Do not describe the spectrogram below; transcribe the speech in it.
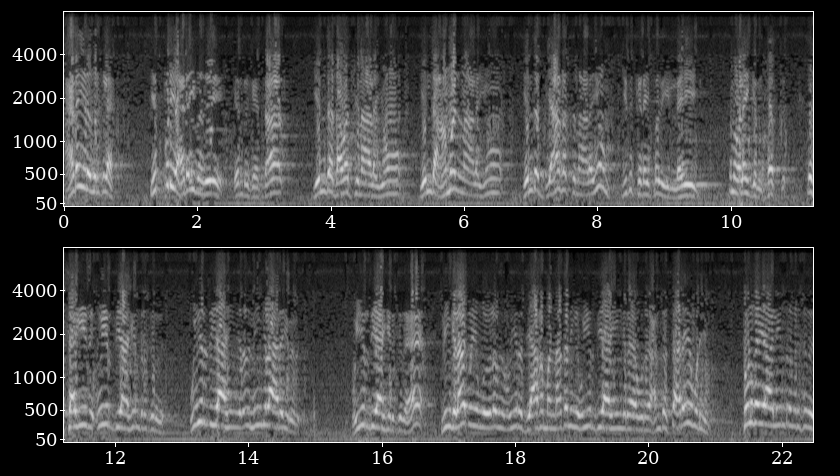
அடைகிறது இருக்குல்ல எப்படி அடைவது என்று கேட்டால் எந்த தவத்தினாலையும் எந்த அமல்னாலையும் எந்த தியாகத்தினாலையும் இது கிடைப்பது இல்லை. நம்ம விளைக்கணும் ஃபர்ஸ்ட் இப்ப உயிர் தியாகின்னு இருக்கிறது உயிர் தியாகிங்கிறது நீங்களா அடைகிறது உயிர் தியாகி இருக்குது. நீங்களா போய் உங்க உலக உயிரை தியாகம் பண்ணாதான் நீங்க உயிர் தியாகிங்கிற ஒரு அந்தஸ்து அடைய முடியும். தொழுகையாளின்றது இருக்குது.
